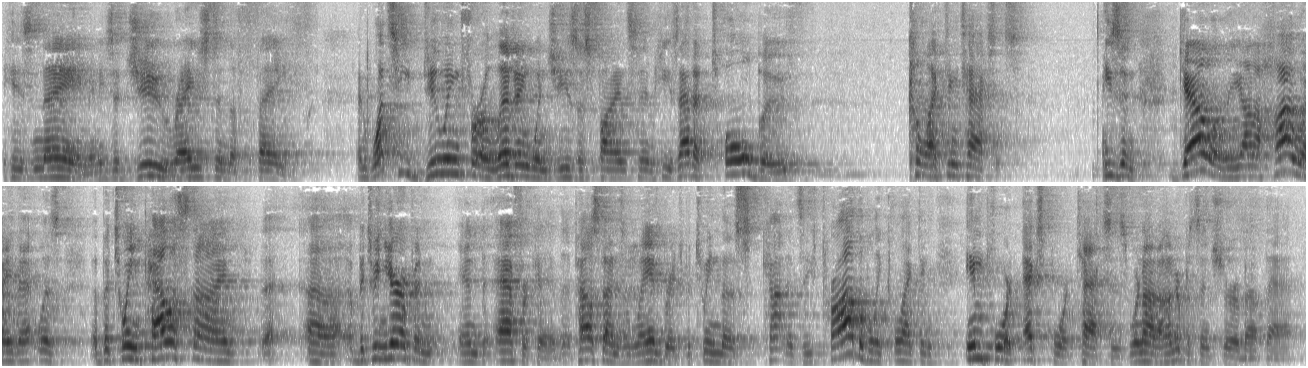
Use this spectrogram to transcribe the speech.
his name, and he's a Jew raised in the faith. And what's he doing for a living when Jesus finds him? He's at a toll booth collecting taxes. He's in Galilee on a highway that was between Palestine uh, between Europe and, and Africa. The, Palestine is a land bridge between those continents. He's probably collecting import export taxes. We're not 100% sure about that.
